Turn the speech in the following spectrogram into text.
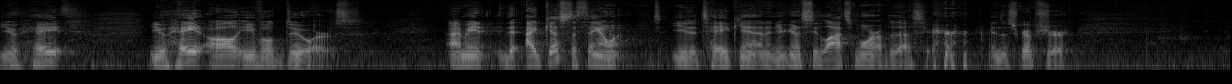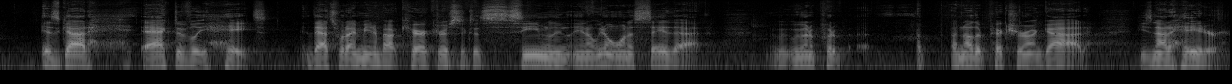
You hate, you hate all evildoers. I mean, th- I guess the thing I want you to take in, and you're going to see lots more of this here in the scripture, is God actively hates. That's what I mean about characteristics. It's seemingly, you know, we don't want to say that. We, we want to put a, a, another picture on God. He's not a hater.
